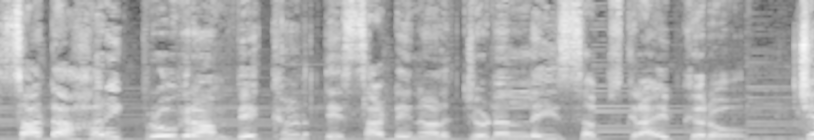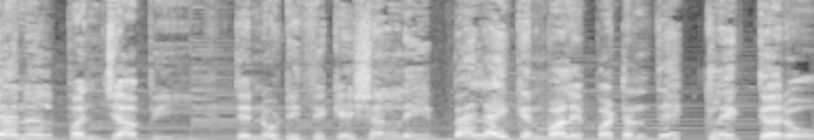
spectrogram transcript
ਸਾਡਾ ਹਰ ਇੱਕ ਪ੍ਰੋਗਰਾਮ ਵੇਖਣ ਤੇ ਸਾਡੇ ਨਾਲ ਜੁੜਨ ਲਈ ਸਬਸਕ੍ਰਾਈਬ ਕਰੋ। ਚੈਨਲ ਪੰਜਾਬੀ ਤੇ ਨੋਟੀਫਿਕੇਸ਼ਨ ਲਈ ਬੈਲ ਆਈਕਨ ਵਾਲੇ ਬਟਨ ਤੇ ਕਲਿੱਕ ਕਰੋ।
